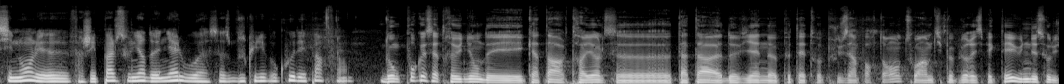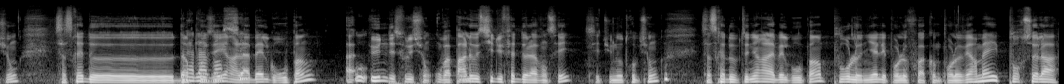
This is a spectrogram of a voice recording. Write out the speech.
Sinon, les- enfin, j'ai pas le souvenir de Niel où euh, ça se bousculait beaucoup au départ. Donc pour que cette réunion des Qatar Trials euh, Tata devienne peut-être plus importante, soit un petit peu plus respectée, une des solutions, ça serait de Bah, d'imposer un label groupe 1. Ou- une des solutions. On va parler aussi du fait de l'avancée, c'est une autre option. Ça serait d'obtenir un label groupe 1 pour le Niel et pour le foie, comme pour le Vermeil. Pour cela,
